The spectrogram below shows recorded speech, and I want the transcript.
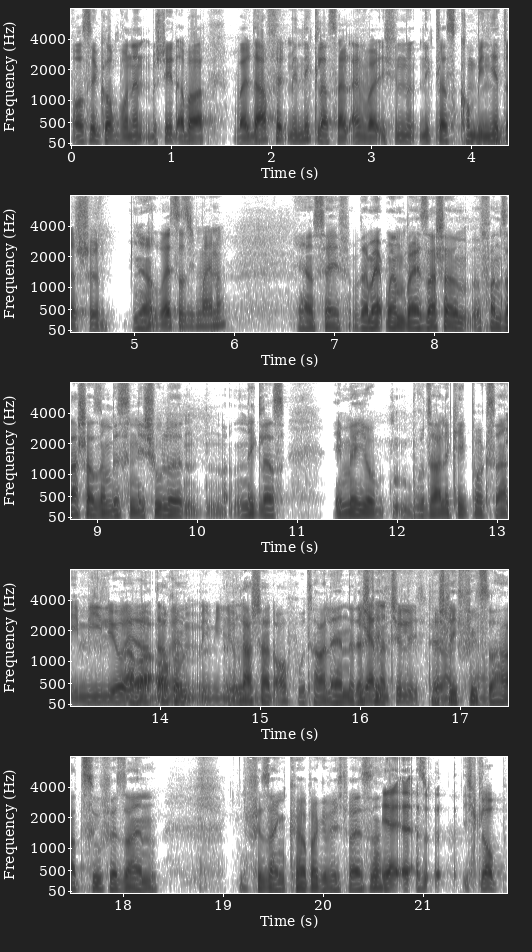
aus den Komponenten besteht, aber weil da fällt mir Niklas halt ein, weil ich finde, Niklas kombiniert das schön. Ja. Also, weißt du, was ich meine? Ja, safe. Da merkt man bei Sascha, von Sascha so ein bisschen die Schule. Niklas, Emilio, brutale Kickboxer. Emilio, aber ja, auch im, Emilio. Lascha hat auch brutale Hände. Der ja, schlägt, natürlich. Der ja, schlägt viel ja. zu hart zu für sein, für sein Körpergewicht, weißt du? Ja, also ich glaube,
